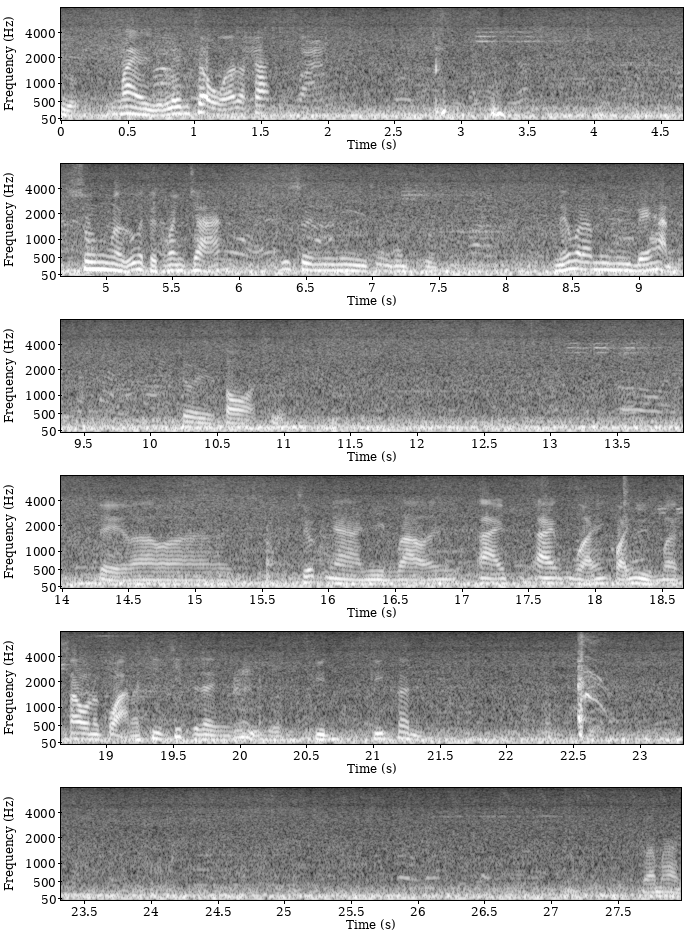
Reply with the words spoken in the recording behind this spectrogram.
Sướng. này. Lên chậu là khác. Sung là cũng phải thật hoành tráng. Chứ chơi mini cũng không nếu mà đã mini bé hẳn chơi to sướng để vào à, trước nhà nhìn vào ai ai cũng khỏi khỏi nhìn mà sau nó quả nó chi chít ở đây kín kín thân. Làm hẳn.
